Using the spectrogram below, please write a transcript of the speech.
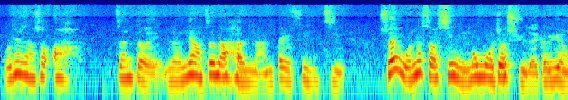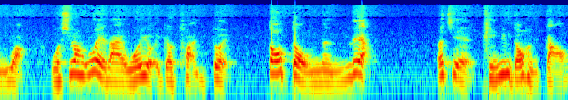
我就想说，哦，真的，能量真的很难被复制。所以我那时候心里默默就许了一个愿望，我希望未来我有一个团队都懂能量，而且频率都很高。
